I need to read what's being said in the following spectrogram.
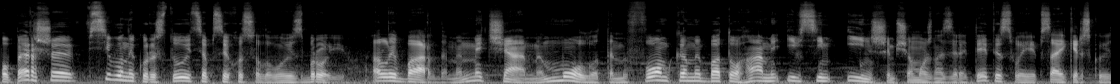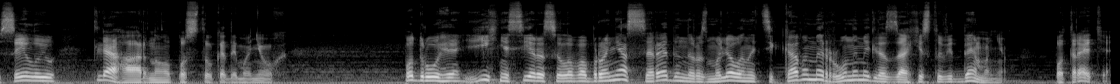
По-перше, всі вони користуються психосиловою зброєю, алебардами, мечами, молотами, фомками, батогами і всім іншим, що можна зрятити своєю псайкерською силою для гарного постука демонюх. По-друге, їхня сіра силова броня зсередини розмальована цікавими рунами для захисту від демонів. По-третє,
